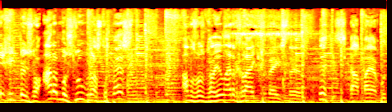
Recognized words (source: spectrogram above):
Ik ben zo arm als sloeber als de pest. Anders was ik wel heel erg rijk geweest. eh. ja, maar ja, goed.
